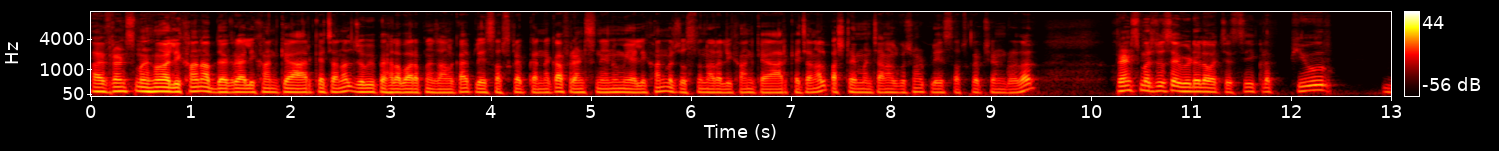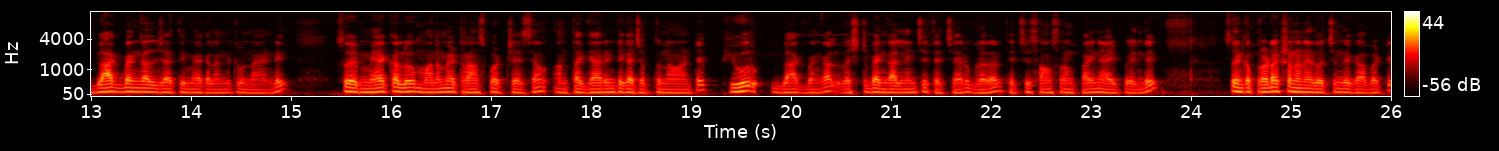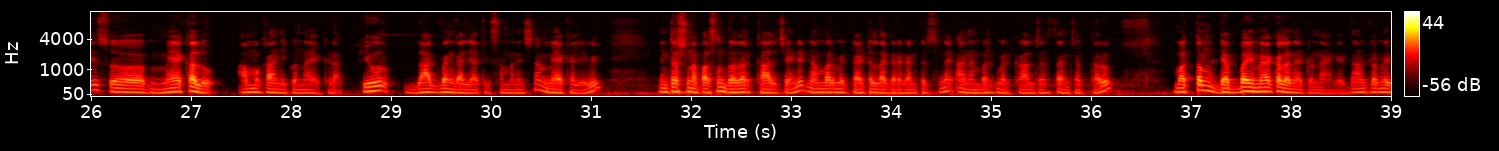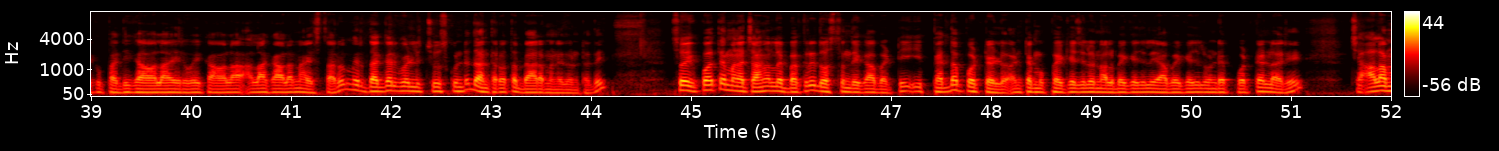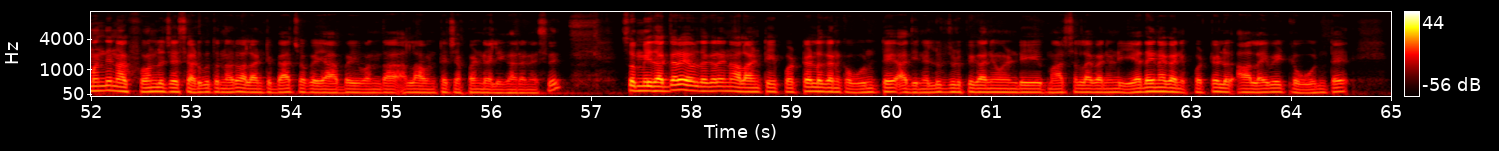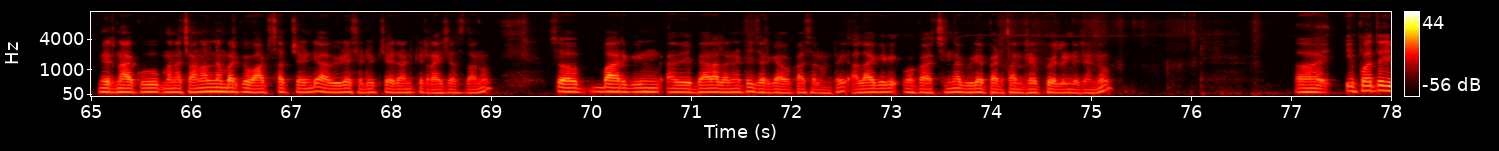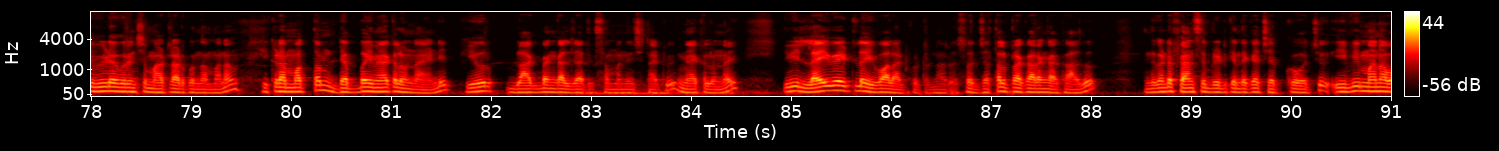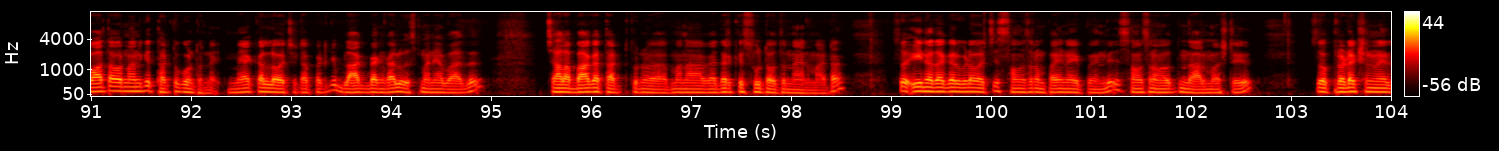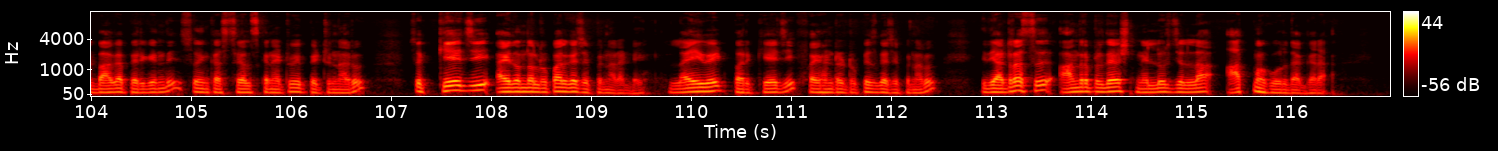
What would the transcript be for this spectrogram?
Hi friends मैं हूं अली खान आप देख रहे हैं अली खान के आर के ఛానల్ जो भी पहला बार अपना ఛానల్ का ప్లీజ్ సబ్స్క్రైబ్ करने का ఫ్రెండ్స్ నేను మీ అలీ ఖాన్ మీరు చూస్తున్నారు Ali Khan K RK channel first time మన ఛానల్కి వచ్చినప్పుడు ప్లీజ్ సబ్స్క్రైబ్ చేయండి బ్రదర్ ఫ్రెండ్స్ మీరు చూసే వీడియోలో వచ్చేసి ఇక్కడ ప్యూర్ బ్లాక్ బెంగాల్ జాతి మేకలు అన్నిటి ఉన్నాయండి సో ఈ మేకలు మనమే ట్రాన్స్పోర్ట్ చేసాం అంత గ్యారంటీగా చెప్తున్నాం అంటే pure black Bengal west Bengal నుంచి తెచ్చారు బ్రదర్ తెచ్చి సంవత్సరం పైన అయిపోయింది సో ఇంకా ప్రొడక్షన్ అనేది వచ్చింది కాబట్టి సో మేకలు అమ్మకానికి ఉన్నాయి ఇక్కడ. ప్యూర్ బ్లాక్ బెంగాల్ జాతికి సంబంధించిన మేకలు ఇవి. ఇంట్రెస్ట్ ఉన్న పర్సన్ బ్రదర్ కాల్ చేయండి. నెంబర్ మీకు టైటిల్ దగ్గర కనిపిస్తుంది ఆ నెంబర్కి మీరు కాల్ చేస్తే అని చెప్తారు. మొత్తం డెబ్బై మేకలు అనేవి ఉన్నాయండి. దాంట్లో మీకు పది కావాలా ఇరవై కావాలా అలా కావాలన్నా ఇస్తారు. మీరు దగ్గరికి వెళ్ళి చూసుకుంటే దాని తర్వాత బేరం అనేది ఉంటుంది. సో ఇకపోతే మన ఛానల్లో బక్రీద్ వస్తుంది కాబట్టి ఈ పెద్ద పొట్టేళ్ళు అంటే ముప్పై కేజీలు నలభై కేజీలు యాభై కేజీలు ఉండే పొట్టేళ్ళు అని చాలామంది నాకు ఫోన్లు చేసి అడుగుతున్నారు. అలాంటి బ్యాచ్ ఒక యాభై వంద అలా ఉంటే చెప్పండి అలీ గారు అనేసి. సో మీ దగ్గర ఎవరి దగ్గరైనా అలాంటి పొట్టేళ్ళు కనుక ఉంటే అది నెల్లూరు జుడిపి కానివ్వండి మార్షల్లా కానివ్వండి ఏదైనా కానీ పొట్టేళ్ళు ఆ లైవ్ వెయిట్లో ఉంటే మీరు నాకు మన ఛానల్ నెంబర్కి వాట్సాప్ చేయండి ఆ వీడియోస్ ఎడిట్ చేయడానికి ట్రై చేస్తాను. సో బార్గింగ్ అది బేరాలు అనేవి జరిగే అవకాశాలు ఉంటాయి. అలాగే ఒక చిన్న వీడియో పెడతాను రేపు వెళ్ళండి నేను. ఇకపోతే ఈ వీడియో గురించి మాట్లాడుకుందాం మనం. ఇక్కడ మొత్తం డెబ్బై మేకలు ఉన్నాయండి ప్యూర్ బ్లాక్ బెంగాల్ జాతికి సంబంధించినవి మేకలు ఉన్నాయి ఇవి లైవ్ వెయిట్లో ఇవ్వాలనుకుంటున్నారు. సో జతల ప్రకారంగా కాదు. ఎందుకంటే ఫ్యాన్సీ బ్రీడ్ కిందకే చెప్పుకోవచ్చు. ఇవి మన వాతావరణానికి తట్టుకుంటున్నాయి. మేకల్లో వచ్చేటప్పటికి బ్లాక్ బెంగాల్ ఉస్మానియాబాద్ చాలా బాగా తట్టు మన వెదర్కి సూట్ అవుతున్నాయి అన్నమాట సో ఈయన దగ్గర కూడా వచ్చి సంవత్సరం పైన అయిపోయింది. సంవత్సరం అవుతుంది ఆల్మోస్ట్. సో ప్రొడక్షన్ అనేది బాగా పెరిగింది. సో ఇంకా సేల్స్కి అనేటివి పెట్టున్నారు. సో కేజీ ఐదు వందల రూపాయలుగా చెప్పినారండి. Live weight per kg five hundred రూపీస్గా చెప్పినారు. ఇది అడ్రస్ ఆంధ్రప్రదేశ్ నెల్లూరు జిల్లా ఆత్మకూరు దగ్గర.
